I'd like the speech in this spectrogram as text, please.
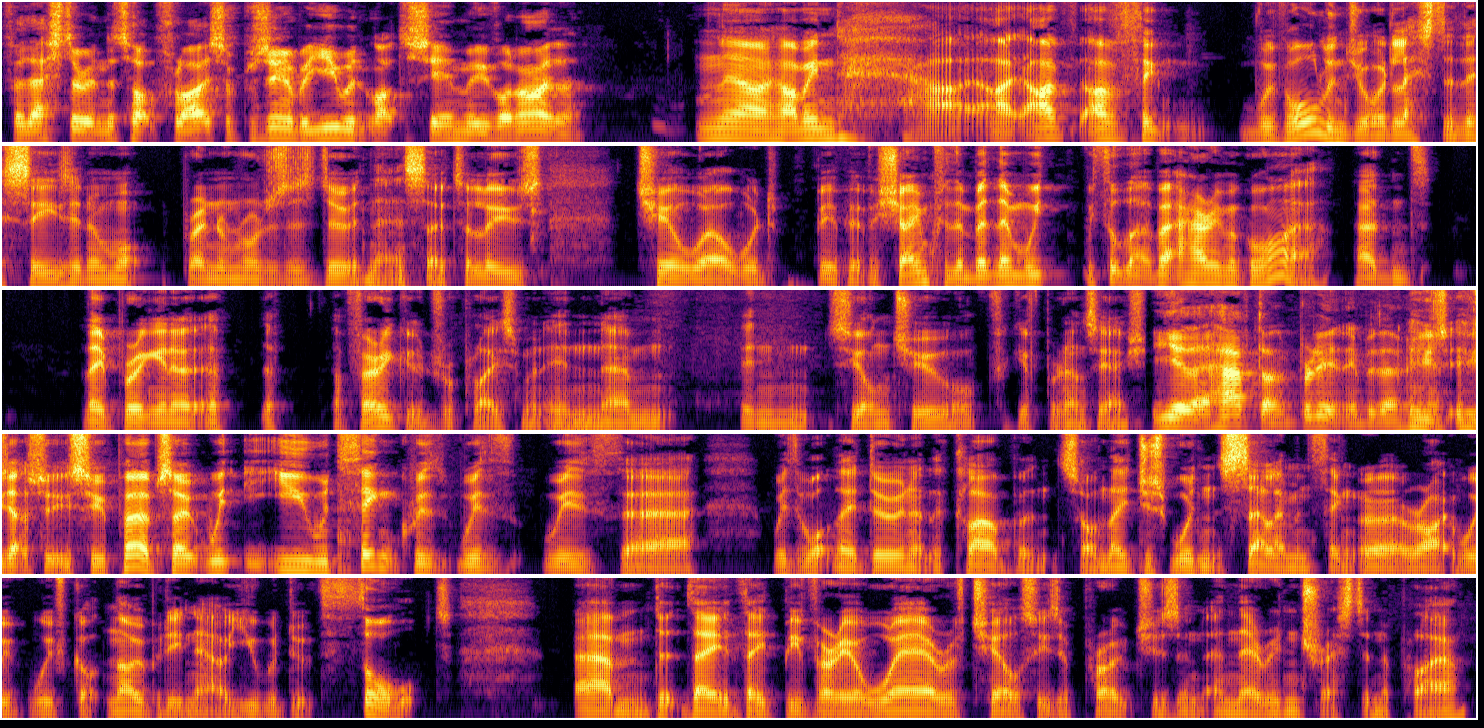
for Leicester in the top flight. So, presumably, you wouldn't like to see him move on either. No, I mean, I, I, I think we've all enjoyed Leicester this season and what Brendan Rodgers is doing there. So to lose Chilwell would be a bit of a shame for them. But then we, we thought that about Harry Maguire, and they bring in a, a, a very good replacement in um, in Söyüncü, or forgive pronunciation. Yeah, they have done brilliantly with them. who's, who's absolutely superb. So we, you would think with with with uh, with what they're doing at the club and so on, they just wouldn't sell him and think, oh, right, we've we've got nobody now. You would have thought um, that they they'd be very aware of Chelsea's approaches and, and their interest in the player,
